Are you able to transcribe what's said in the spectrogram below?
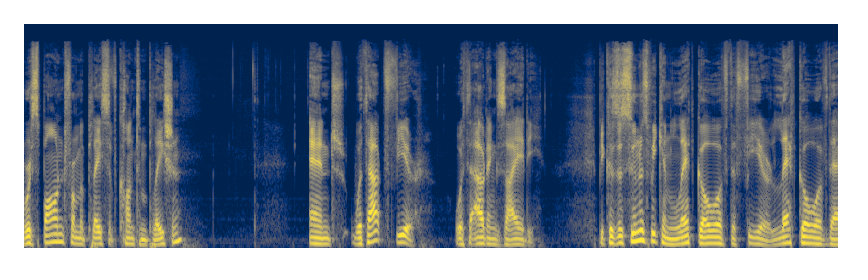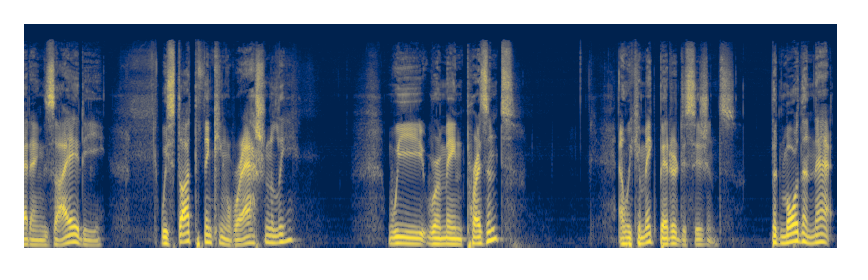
respond from a place of contemplation, and without fear, without anxiety. Because as soon as we can let go of the fear, let go of that anxiety, we start thinking rationally, we remain present, and we can make better decisions. But more than that,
